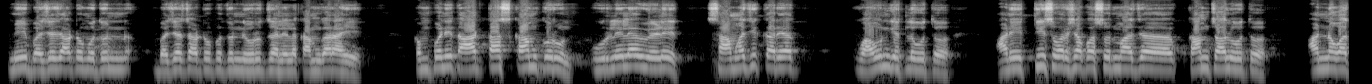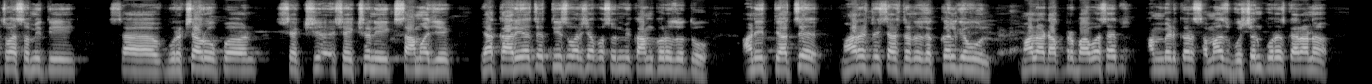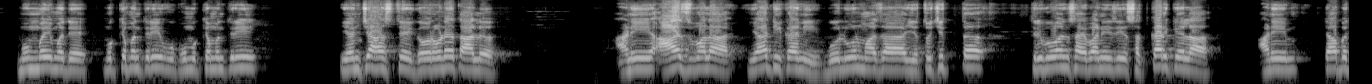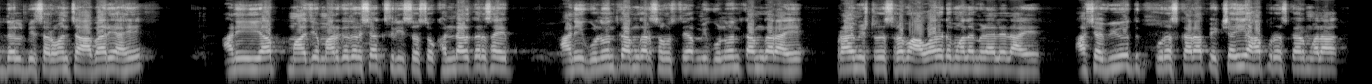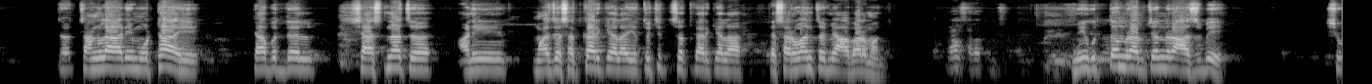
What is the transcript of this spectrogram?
मी बजाज ऑटोमधून बजाज ऑटोमधून निवृत्त झालेला कामगार आहे. कंपनीत आठ तास काम करून उरलेल्या वेळेत सामाजिक कार्यात वाहून घेतलं होतं आणि तीस वर्षापासून माझं काम चालू होतं. अन्न वाचवा समिती सा वृक्षारोपण शैक्ष शैक्षणिक सामाजिक या कार्याचं तीस वर्षापासून मी काम करत होतो. आणि त्याचे महाराष्ट्र शासनानं दखल घेऊन मला डॉक्टर बाबासाहेब आंबेडकर समाजभूषण पुरस्कारानं मुंबईमध्ये मुख्यमंत्री उपमुख्यमंत्री यांच्या हस्ते गौरवण्यात आलं. आणि आज मला या ठिकाणी बोलवून माझा यथोचित्त त्रिभुवन साहेबांनी जे सत्कार केला आणि त्याबद्दल मी सर्वांचा आभारी आहे. आणि या माझे मार्गदर्शक श्री ससो खंडाळकर साहेब आणि गुणवंत कामगार संस्था मी गुणवंत कामगार आहे. प्राईम मिनिस्टर श्रम अवॉर्ड मला मिळालेला आहे. अशा विविध पुरस्कारापेक्षाही हा पुरस्कार मला चांगला आणि मोठा आहे. त्याबद्दल शासनाचं आणि माझा सत्कार केला यथोचित सत्कार केला त्या सर्वांचं मी आभार मानतो. मी उत्तम रामचंद्र आसबे.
